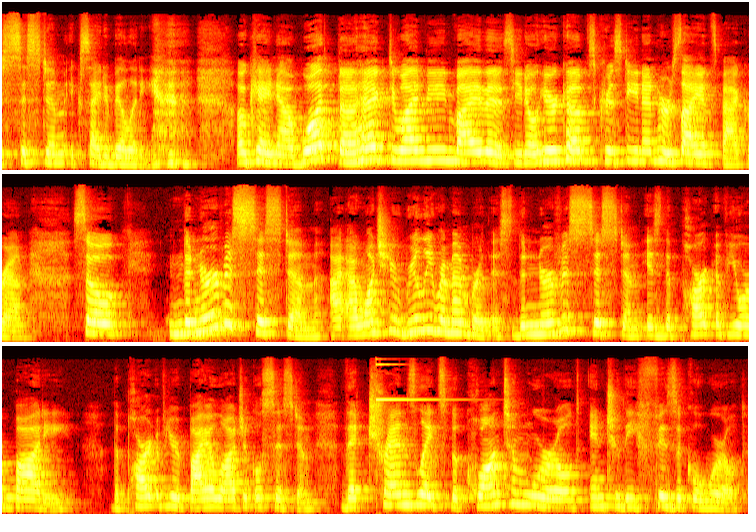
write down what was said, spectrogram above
system excitability. okay, now what the heck do I mean by this? You know, here comes Christina and her science background. So, the nervous system, I, I want you to really remember this. The nervous system is the part of your body the part of your biological system that translates the quantum world into the physical world.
